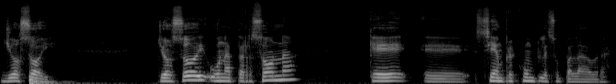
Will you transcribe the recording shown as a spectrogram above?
yo soy. Yo soy una persona que siempre cumple su palabra.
